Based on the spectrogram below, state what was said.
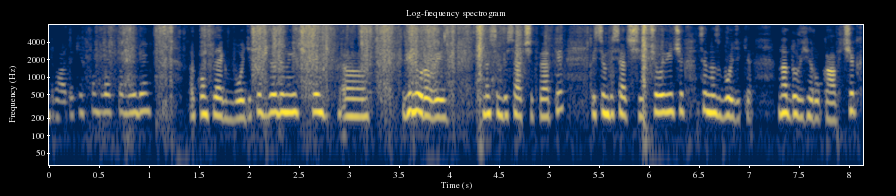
Два таких комплекти буде. Е, Комплект бодіки дві одинички. Е, вілюровий на 74, 86 чоловічок. Це у нас бодіки на довгий рукавчик,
